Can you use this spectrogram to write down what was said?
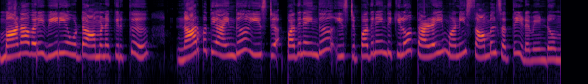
மானாவரி வீரிய ஊட்ட ஆமணக்கிற்கு நாற்பத்தி ஐந்து ஈஸ்ட் பதினைந்து ஈஸ்ட் பதினைந்து கிலோ தழை மணி சாம்பல் சத்து இட வேண்டும்.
